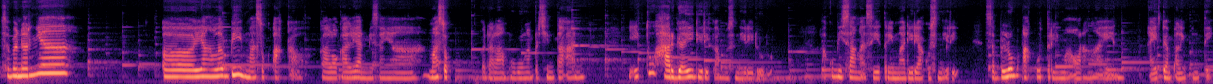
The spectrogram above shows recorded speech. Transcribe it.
sebenarnya uh, yang lebih masuk akal kalau kalian misalnya masuk ke dalam hubungan percintaan, yaitu hargai diri kamu sendiri dulu. Aku bisa nggak sih terima diri aku sendiri sebelum aku terima orang lain? Nah itu yang paling penting.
